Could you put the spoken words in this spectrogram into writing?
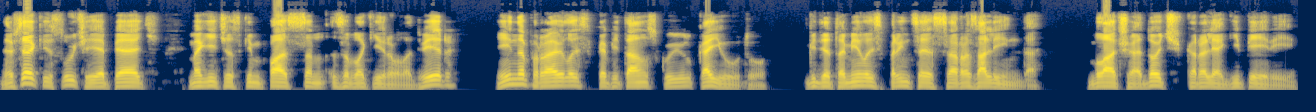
на всякий случай опять магическим пассом заблокировала дверь и направилась в капитанскую каюту, где томилась принцесса Розалинда, младшая дочь короля Гиперии.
